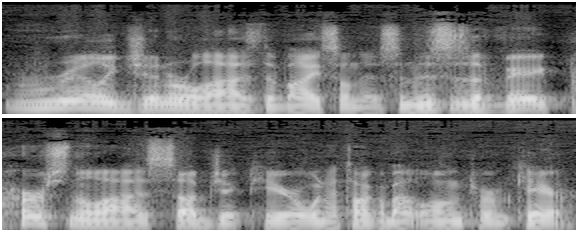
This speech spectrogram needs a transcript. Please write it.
really generalized advice on this. And this is a very personalized subject here when I talk about long term care.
